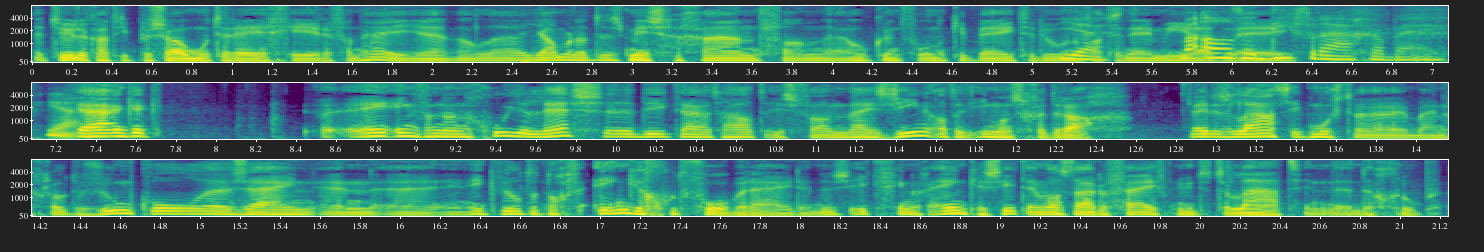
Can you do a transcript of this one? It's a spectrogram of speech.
Natuurlijk had die persoon moeten reageren van, hé, hey, wel uh, jammer dat het is misgegaan. Van, hoe kun je het volgende keer beter doen? Juist. Wat nemen we maar hier altijd mee? die vraag erbij. Ja, Ja, en kijk, een, een van de goede les die ik daaruit had is van, wij zien altijd iemands gedrag. Nee, dus laatst, ik moest uh, bij een grote Zoom-call uh, zijn en, uh, en ik wilde het nog één keer goed voorbereiden. Dus ik ging nog één keer zitten en was daardoor vijf minuten te laat in de, de groep.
